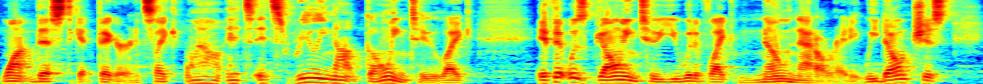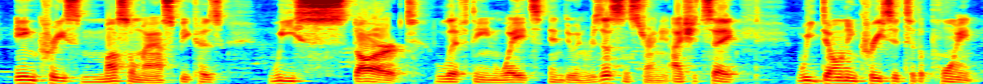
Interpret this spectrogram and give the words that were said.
want this to get bigger. And it's like, well, it's it's really not going to. Like, if it was going to, you would have like known that already. We don't just increase muscle mass because we start lifting weights and doing resistance training. I should say we don't increase it to the point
